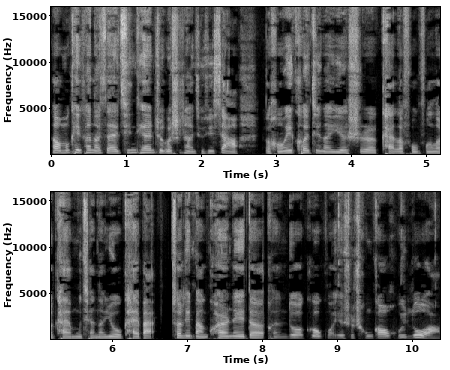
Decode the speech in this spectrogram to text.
那我们可以看到，在今天这个市场情绪下，恒威科技呢也是开了封封了开，目前呢又开板，算力板块内的很多个股也是冲高回落啊。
